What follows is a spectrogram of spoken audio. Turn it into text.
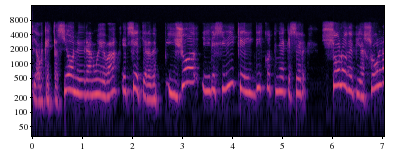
la orquestación era nueva, etc. Y yo y decidí que el disco tenía que ser solo de Piazzolla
